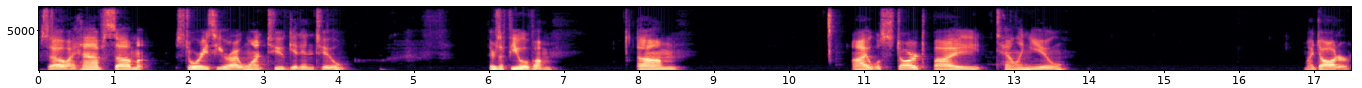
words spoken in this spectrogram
So I have some stories here I want to get into. There's a few of them. Um, I will start by telling you my daughter.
